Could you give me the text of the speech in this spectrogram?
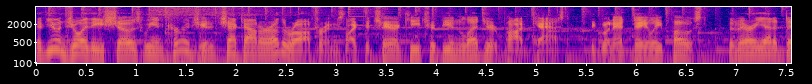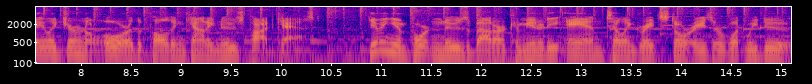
If you enjoy these shows, we encourage you to check out our other offerings like the Cherokee Tribune Ledger podcast, the Gwinnett Daily Post, the Marietta Daily Journal, or the Paulding County News podcast. Giving you important news about our community and telling great stories are what we do.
